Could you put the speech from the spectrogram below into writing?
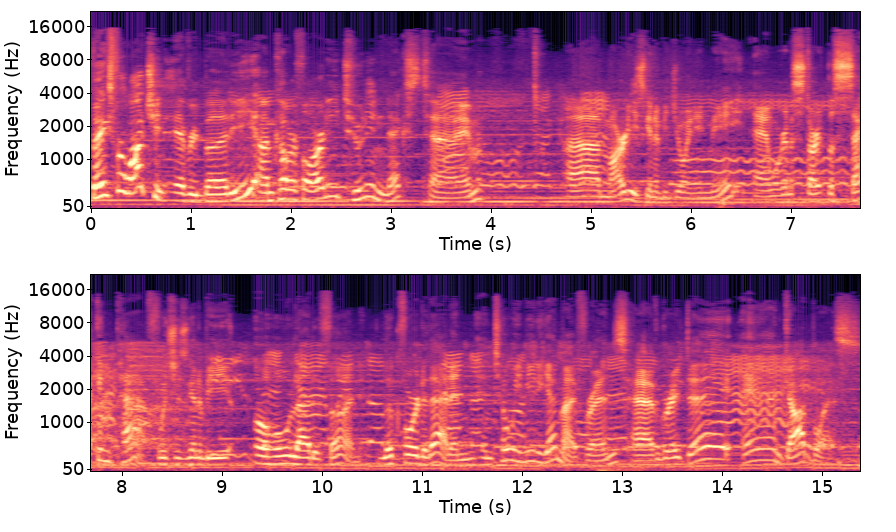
Thanks for watching, everybody. I'm Colorful Arty. Tune in next time. Uh, Marty's going to be joining me, and we're going to start the second path, which is going to be a whole lot of fun. Look forward to that, and until we meet again, my friends, have a great day, and God bless.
